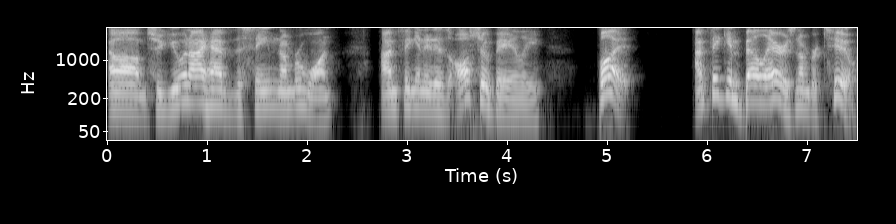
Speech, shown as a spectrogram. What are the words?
Um, so you and I have the same number one. I'm thinking it is also Bayley, but I'm thinking Belair is number two.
